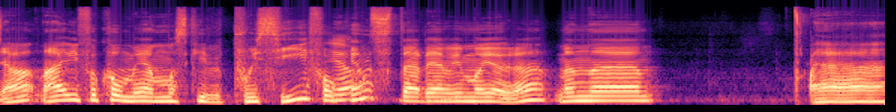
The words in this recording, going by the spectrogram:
Ja, nei, vi får komme hjem og skrive poesi, folkens. Ja. Det er det vi må gjøre. Men uh, uh,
